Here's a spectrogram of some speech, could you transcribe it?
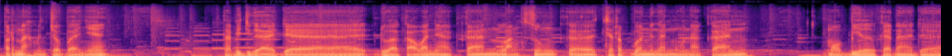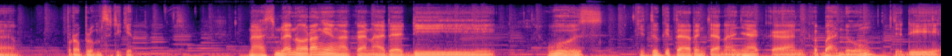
pernah mencobanya. Tapi juga ada dua kawan yang akan langsung ke Cirebon dengan menggunakan mobil karena ada problem sedikit. Nah, sembilan orang yang akan ada di Wus itu kita rencananya akan ke Bandung, jadi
